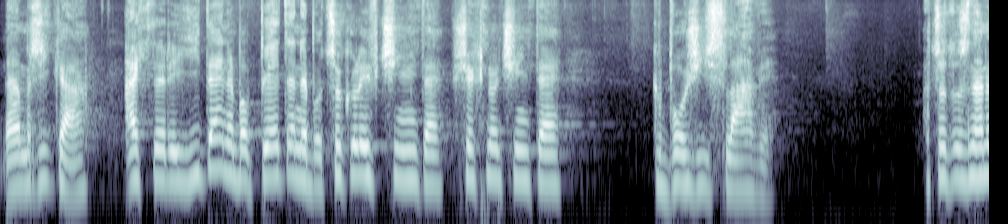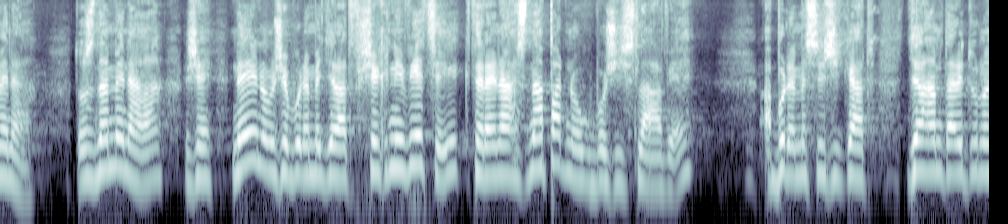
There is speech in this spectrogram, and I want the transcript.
nám říká, ať tedy jíte, nebo pijete, nebo cokoliv činíte, všechno činíte k boží slávě. A co to znamená? To znamená, že nejenom, že budeme dělat všechny věci, které nás napadnou k boží slávě, a budeme si říkat, dělám tady tuhle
